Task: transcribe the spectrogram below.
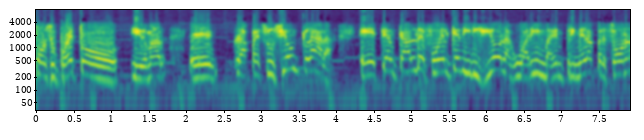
Por supuesto, y demás, eh, la presunción clara, este alcalde fue el que dirigió las guarimbas en primera persona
